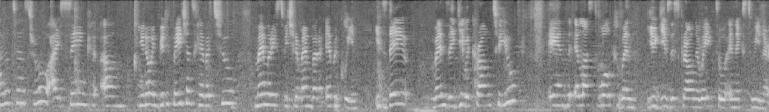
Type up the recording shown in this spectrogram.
I will tell true. I think um, you know in beauty pageants have a two memories which remember every queen. It's they when they give a crown to you, and a last walk when you give this crown away to a next winner.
